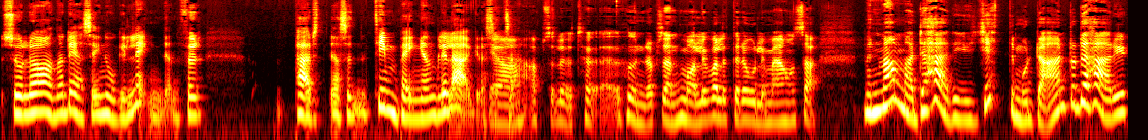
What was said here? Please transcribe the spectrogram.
så lönar det sig nog i längden. För per, alltså, timpengen blir lägre så att Ja, säga. absolut. 100%. Molly var lite rolig med. Hon sa men mamma det här är ju jättemodernt och det här är ju,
